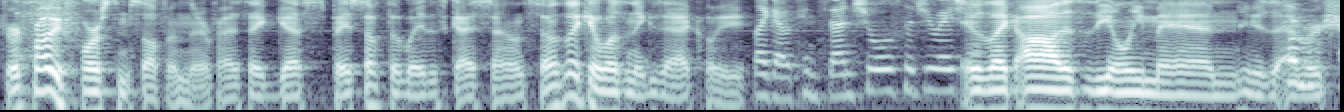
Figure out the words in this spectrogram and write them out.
George probably forced himself in there, if I had to guess, based off the way this guy sounds. Sounds like it wasn't exactly. Like a consensual situation. It was like, oh, this is the only man who's ever.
